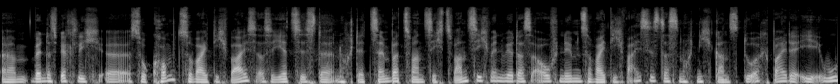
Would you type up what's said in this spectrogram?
Ähm, wenn das wirklich äh, so kommt, soweit ich weiß, also jetzt ist äh, noch Dezember 2020, wenn wir das aufnehmen, soweit ich weiß, ist das noch nicht ganz durch bei der EU.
